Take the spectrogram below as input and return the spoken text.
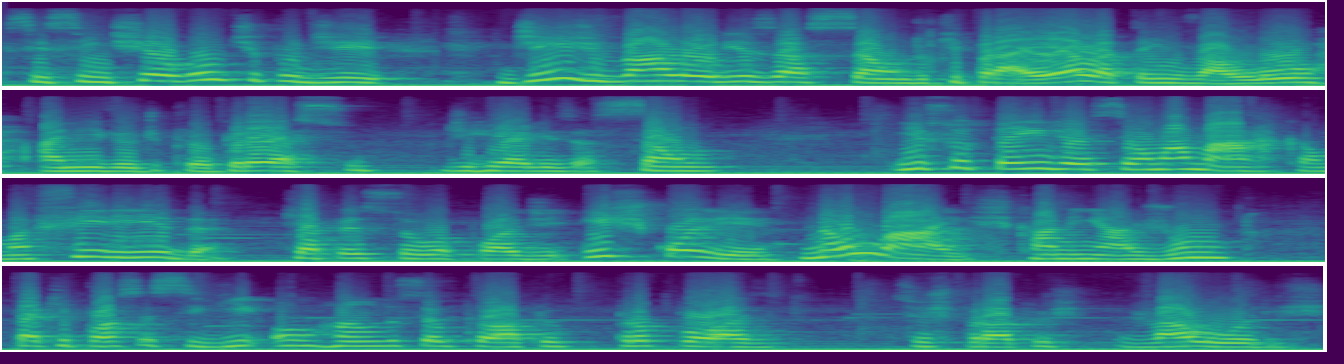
se sentir algum tipo de desvalorização do que para ela tem valor a nível de progresso, de realização, isso tende a ser uma marca, uma ferida que a pessoa pode escolher não mais caminhar junto para que possa seguir honrando seu próprio propósito, seus próprios valores.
